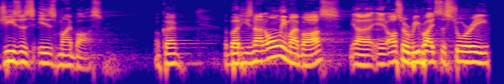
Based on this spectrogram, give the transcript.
Jesus is my boss. Okay? But he's not only my boss, uh, it also rewrites the story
